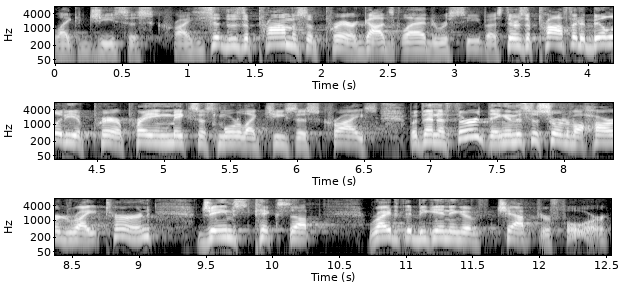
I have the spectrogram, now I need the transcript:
like Jesus Christ. He said there's a promise of prayer. God's glad to receive us. There's a profitability of prayer. Praying makes us more like Jesus Christ. But then a third thing, and this is sort of a hard right turn, James picks up right at the beginning of chapter 4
